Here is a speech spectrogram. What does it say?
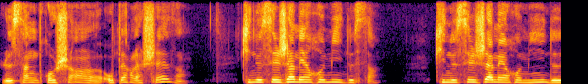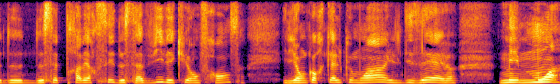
le 5 prochain euh, au Père Lachaise, qui ne s'est jamais remis de ça, qui ne s'est jamais remis de, cette traversée de sa vie vécue en France. Il y a encore quelques mois, il disait, mais moi,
